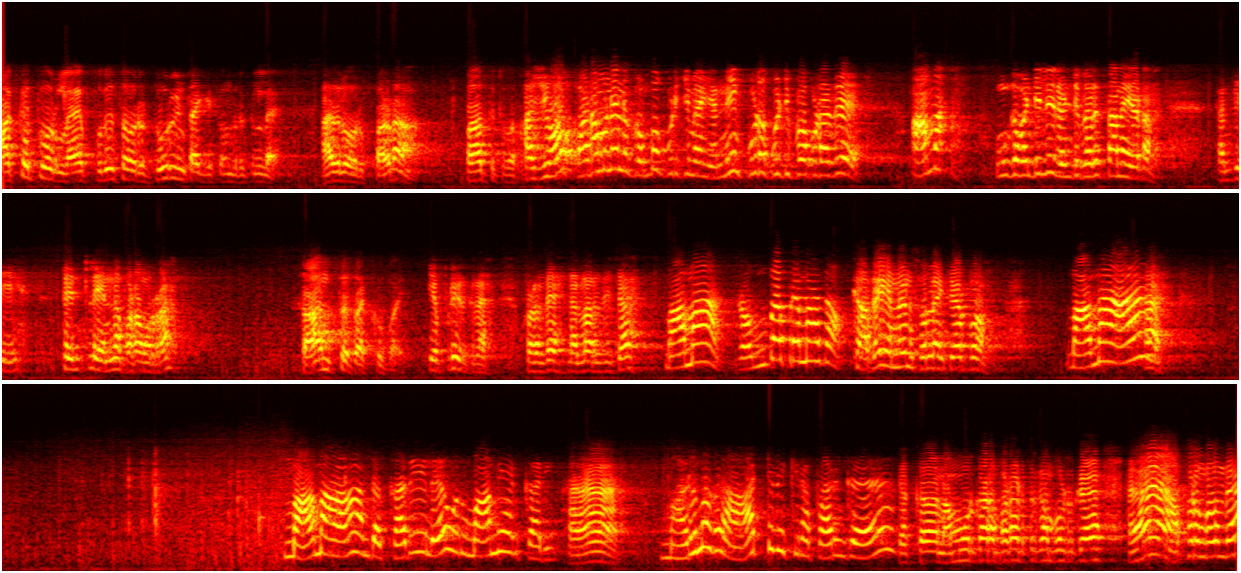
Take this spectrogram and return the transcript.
பக்கத்து ஊர்ல புதுசா ஒரு டூரிங் டாக்கிஸ் வந்திருக்குல்ல அதுல ஒரு படம் பார்த்துட்டு வரேன் ஐயோ படம்னு எனக்கு ரொம்ப பிடிக்குமே. என்னையும் கூட கூட்டி போக கூடாது ஆமா உங்க வண்டியில ரெண்டு பேரும் தானே இடம். தம்பி டென்ட்ல என்ன படம் வர்றான் சாந்த சக்குபாய் எப்படி இருக்கிற? குழந்தை நல்லா இருந்துச்சா? மாமா ரொம்ப பிரமாதம். கதை என்னன்னு சொல்ல கேட்போம் மாமா. மாமா அந்த கதையில ஒரு மாமியார்காரி ஆ, மருமகளை ஆட்டி வைக்கிற பாருங்க. அக்கா நம்ம ஊர்க்காரன் படம் எடுத்துருக்கான் போட்டுருக்க அப்புறம் குழந்தை?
